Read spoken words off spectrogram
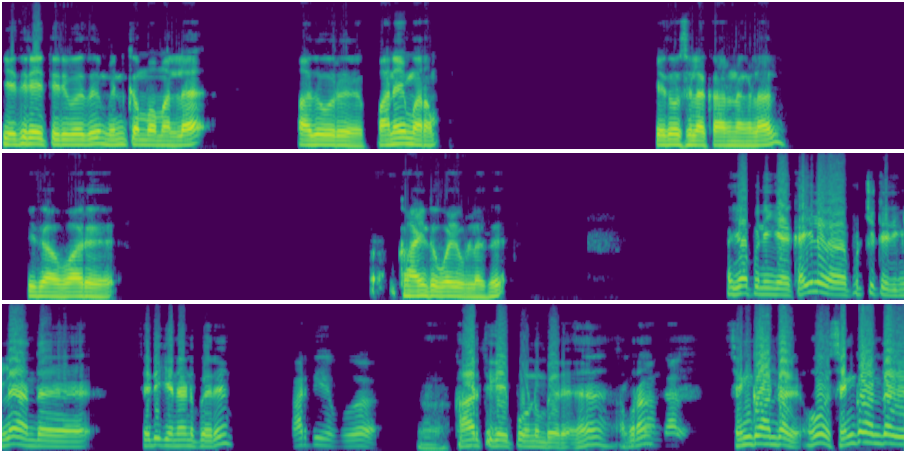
எதிரே தெரிவது மின்கம்பம் அல்ல அது ஒரு பனை மரம் ஏதோ சில காரணங்களால் இது அவ்வாறு காய்ந்து போய் உள்ளது. ஐயா இப்போ நீங்கள் கையில் பிடிச்சிட்டு இருக்கீங்களே அந்த செடிக்கு என்னன்னு பேர்? கார்த்திகை பூ. கார்த்திகை பூன்னும் பேர். அப்புறம்? செங்காந்தல். ஓ செங்காந்தல்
